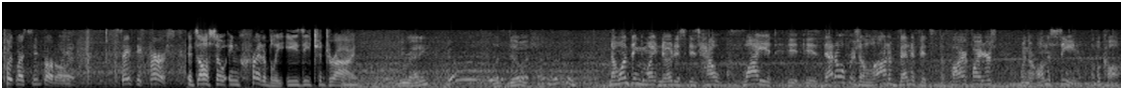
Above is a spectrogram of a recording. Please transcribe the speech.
Put my seatbelt on. Safety first. It's also incredibly easy to drive. You ready? Yeah, Let's do it. Now, one thing you might notice is how quiet it is. That offers a lot of benefits to firefighters when they're on the scene of a call.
